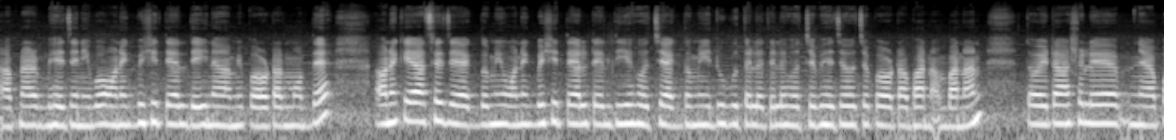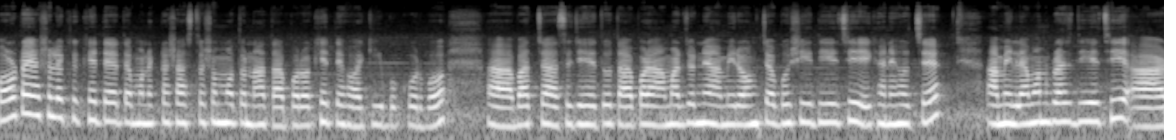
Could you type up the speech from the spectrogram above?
আপনার ভেজে নিব। অনেক বেশি তেল দেই না আমি পরোটার মধ্যে। অনেকে আছে যে একদমই অনেক বেশি তেল টেল দিয়ে হচ্ছে একদমই ডুবু তেলে তেলে হচ্ছে ভেজে হচ্ছে পরোটা বানা- বানান। তো এটা আসলে পরোটাই আসলে খেতে তেমন একটা স্বাস্থ্যসম্মত না, তারপরও খেতে হয় কি করব। বাচ্চা আছে যেহেতু, তারপরে আমার জন্য আমি রং চা বসিয়ে দিয়েছি। এখানে হচ্ছে আমি লেমন গ্রাস দিয়েছি আর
